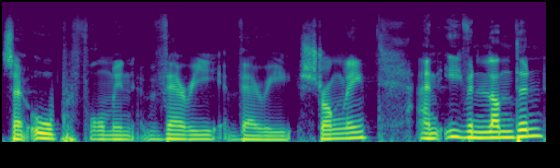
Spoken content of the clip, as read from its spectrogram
So, all performing very, very strongly. And even London,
